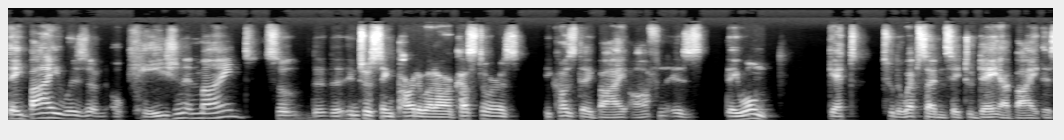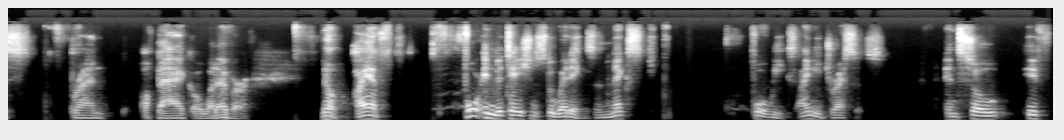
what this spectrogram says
They buy with an occasion in mind. So the, the interesting part about our customers, because they buy often, is they won't get to the website and say, today I buy this brand of bag or whatever. No, I have four invitations to weddings in the next four weeks. I need dresses. And so if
